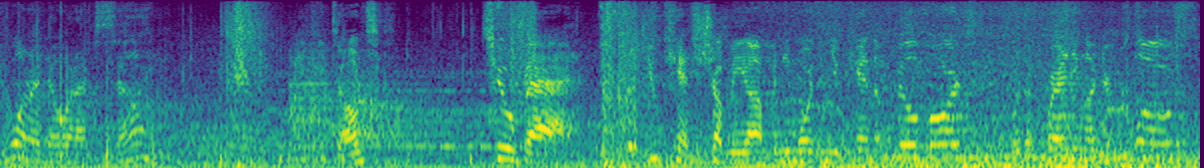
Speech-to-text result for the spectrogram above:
You want to know what I'm selling? If you don't, too bad. You can't shut me off any more than you can the billboards, or the branding on your clothes,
